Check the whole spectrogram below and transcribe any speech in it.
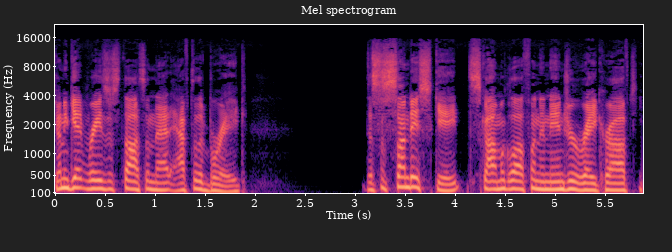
gonna get Razor's thoughts on that after the break. This is Sunday Skate. Scott McLaughlin and Andrew Raycroft. You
